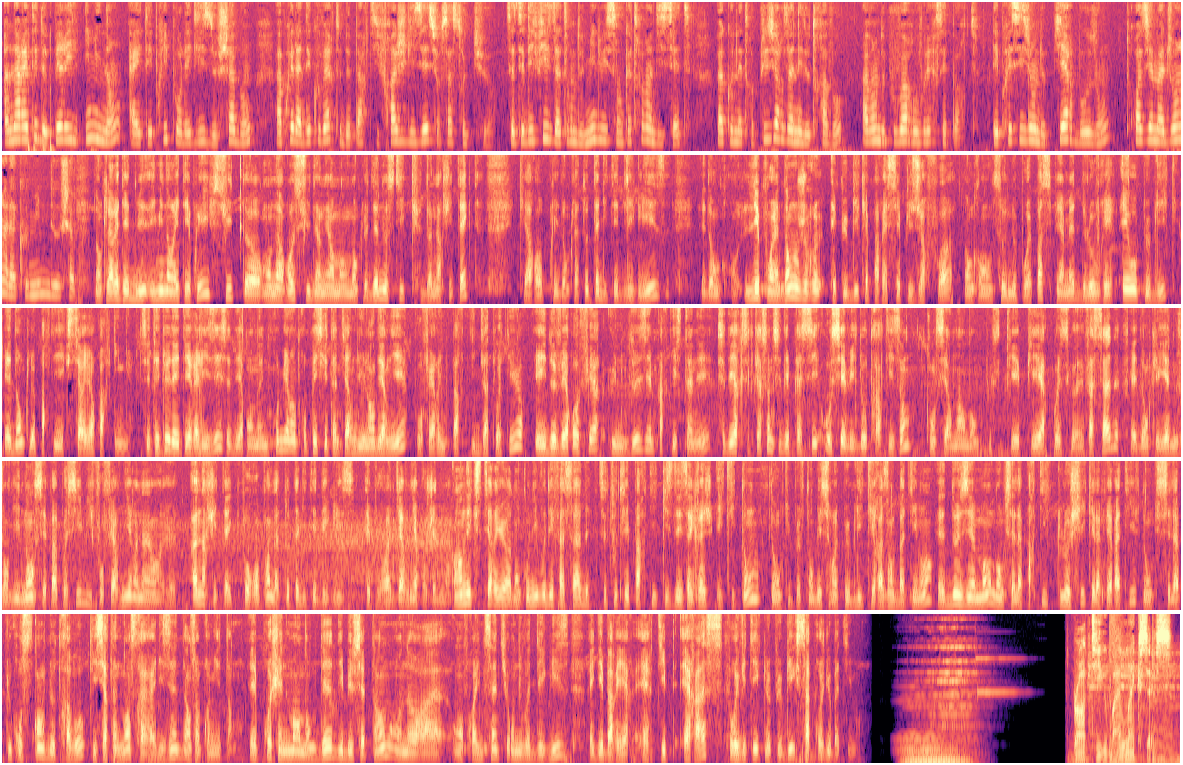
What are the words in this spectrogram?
Un arrêté de péril imminent a été pris pour l'église de Chabon après la découverte de parties fragilisées sur sa structure. Cet édifice datant de 1897 va connaître plusieurs années de travaux avant de pouvoir ouvrir ses portes. Les précisions de Pierre Boson, troisième adjoint à la commune de Chabon. Donc l'arrêté imminent a été pris. Suite, euh, on a reçu dernièrement donc, le diagnostic d'un architecte qui a repris donc, la totalité de l'église et donc les points dangereux et publics apparaissaient plusieurs fois. Donc on ne pouvait pas se permettre de l'ouvrir et au public et donc le parti extérieur parking. Cette étude a été réalisée, c'est-à-dire qu'on a une première entreprise qui est intervenue l'an dernier pour faire une partie de la toiture et il devait refaire une deuxième partie cette année. C'est-à-dire que cette personne s'est déplacée aussi avec d'autres artisans concernant donc tout ce qui est pierre, façade. Et donc les YEN nous ont dit non, c'est pas possible, il faut faire venir un, un architecte pour reprendre la totalité de l'église et pour intervenir prochainement. En extérieur, donc au niveau des façades, c'est toutes les parties qui se désagrègent et qui tombent, donc ils peuvent tomber sur un public qui rasant le bâtiment. Et deuxièmement, donc c'est la partie clocher qui est l'impératif, donc c'est la plus grosse tranche de travaux qui certainement sera réalisée dans un premier temps. Et prochainement, donc dès début septembre, on aura, on fera une ceinture au niveau de l'église avec des barrières R type RAS pour éviter que le public s'approche du bâtiment. Brought to you by.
